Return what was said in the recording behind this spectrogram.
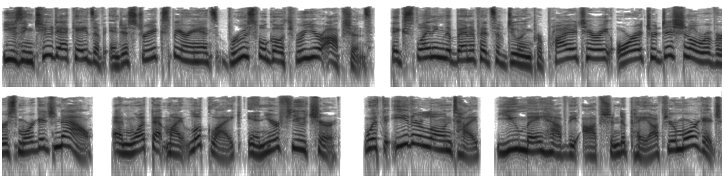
Using two decades of industry experience, Bruce will go through your options, explaining the benefits of doing proprietary or a traditional reverse mortgage now and what that might look like in your future. With either loan type, you may have the option to pay off your mortgage,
